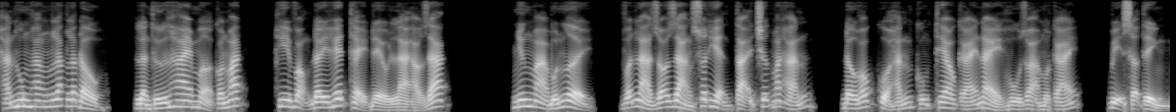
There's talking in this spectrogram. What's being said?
Hắn hung hăng lắc lắc đầu, lần thứ hai mở con mắt, hy vọng đây hết thảy đều là ảo giác. Nhưng mà bốn người, vẫn là rõ ràng xuất hiện tại trước mắt hắn, đầu óc của hắn cũng theo cái này hù dọa một cái, bị sợ tỉnh.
